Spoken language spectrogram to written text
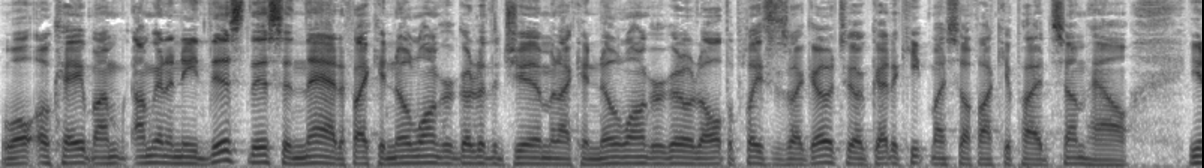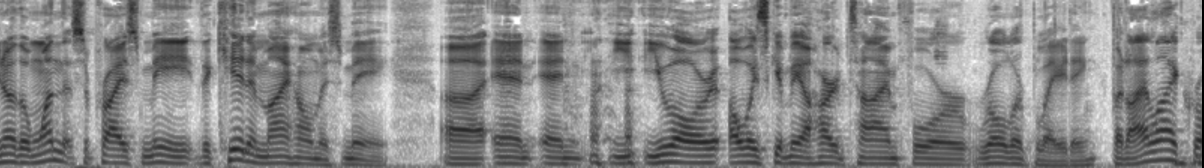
well, okay, but I'm I'm going to need this, this, and that. If I can no longer go to the gym and I can no longer go to all the places I go to, I've got to keep myself occupied somehow. You know, the one that surprised me, the kid in my home is me, uh, and and you, you all always give me a hard time for rollerblading, but I like rollerblading.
